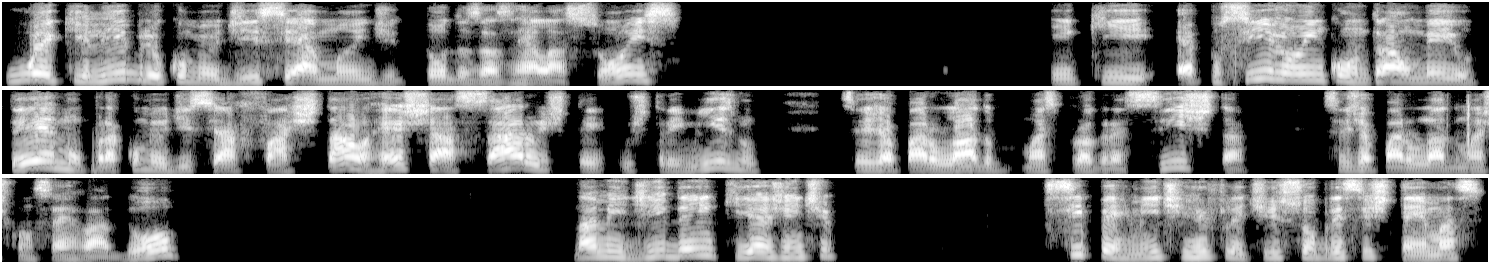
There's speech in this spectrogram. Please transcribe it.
o equilíbrio, como eu disse, é a mãe de todas as relações, em que é possível encontrar um meio termo para, como eu disse, afastar ou rechaçar o extremismo, seja para o lado mais progressista, seja para o lado mais conservador, na medida em que a gente se permite refletir sobre esses temas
